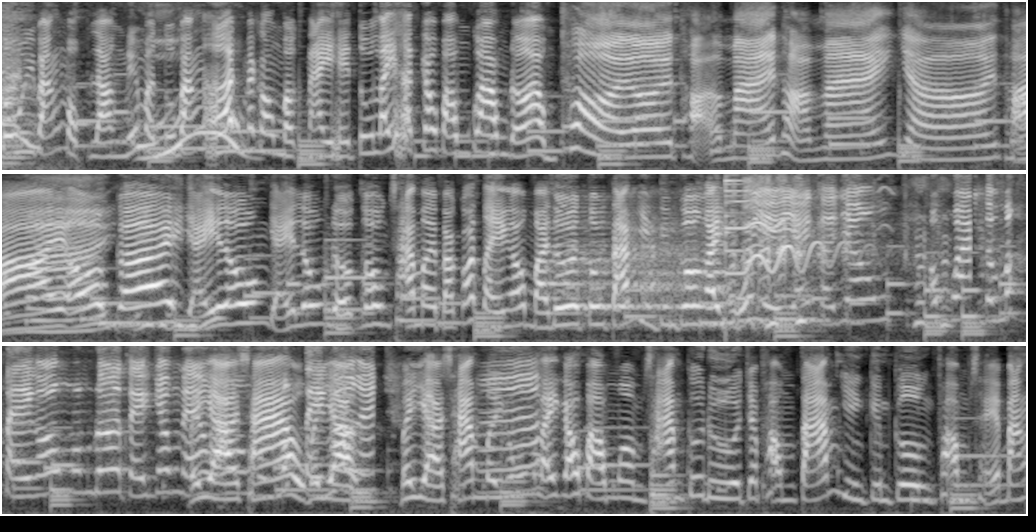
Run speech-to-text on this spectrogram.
Tôi bắn một lần nếu mà tôi bắn hết mấy con mực này thì tôi lấy hết gấu bông của ông được không? Trời ơi thoải mái thoải mái trời thoải mái. ok vậy luôn vậy luôn được luôn. Sam ơi bà có tiền không? Bà đưa tôi 8 viên kim cương đi ủa gì vậy? Tự nhiên ông hôm qua tôi mất tiền không? Ông đưa tiền cho ông nè bây giờ sao? bây giờ bây giờ sammy muốn lấy gấu bông không? Sam cứ đưa cho phong 8 viên kim cương phong sẽ bắn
